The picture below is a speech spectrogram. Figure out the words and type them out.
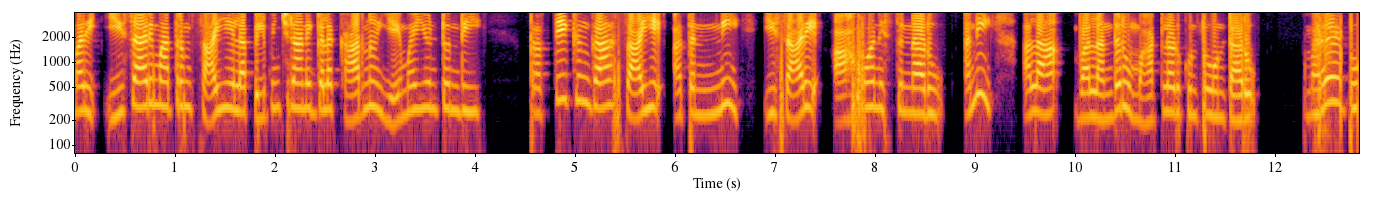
మరి ఈసారి మాత్రం సాయి ఇలా పిలిపించడానికి గల కారణం ఏమై ఉంటుంది? ప్రత్యేకంగా సాయి అతన్ని ఈసారి ఆహ్వానిస్తున్నారు అని అలా వాళ్ళందరూ మాట్లాడుకుంటూ ఉంటారు. మరోవైపు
